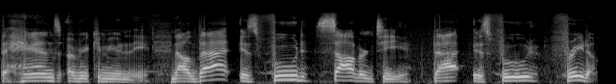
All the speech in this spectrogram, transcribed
the hands of your community. Now that is food sovereignty. That is food freedom.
